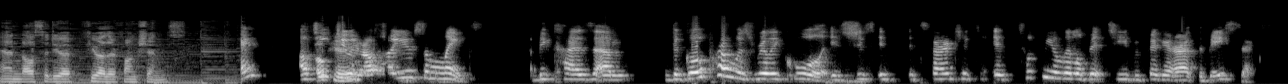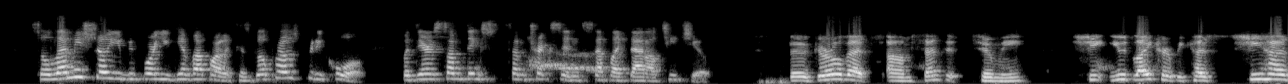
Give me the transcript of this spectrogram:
and also do a few other functions. Okay, I'll teach Okay. you and I'll show you some links because um, the GoPro was really cool. It's just it it started to it took me a little bit to even figure out the basics. So let me show you before you give up on it because GoPro is pretty cool. But there's some things, some tricks and stuff like that. I'll teach you. the girl that um, sent it to me, she you'd like her because she has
